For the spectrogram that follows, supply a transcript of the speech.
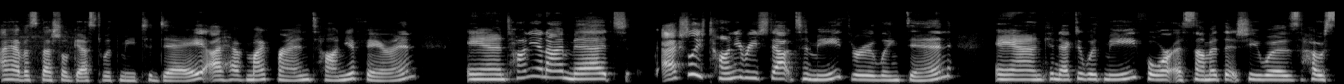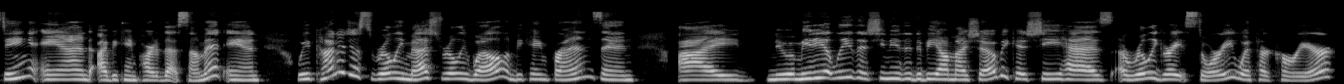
I have a special guest with me today. I have my friend Tania Farran. And Tania and I met, actually, Tania reached out to me through LinkedIn and connected with me for a summit that she was hosting. And I became part of that summit. And we kind of just really meshed really well and became friends. And I knew immediately that she needed to be on my show because she has a really great story with her career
